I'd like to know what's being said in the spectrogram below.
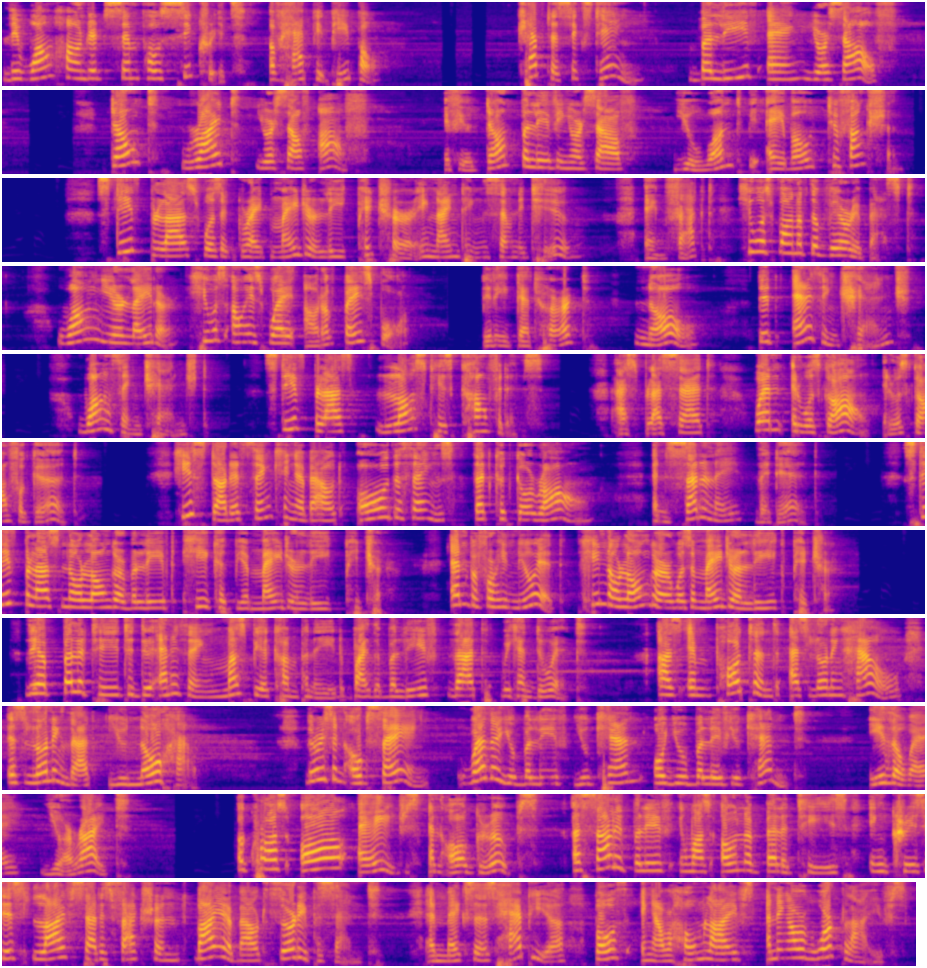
The 100 Simple Secrets of Happy People. Chapter 16 Believe in Yourself. Don't write yourself off. If you don't believe in yourself, you won't be able to function. Steve Blass was a great major league pitcher in 1972. In fact, he was one of the very best. One year later, he was on his way out of baseball. Did he get hurt? No. Did anything change? One thing changed. Steve Blass lost his confidence. As Blass said, when it was gone, it was gone for good. He started thinking about all the things that could go wrong, and suddenly they did. Steve Blass no longer believed he could be a major league pitcher. And before he knew it, he no longer was a major league pitcher. The ability to do anything must be accompanied by the belief that we can do it. As important as learning how is learning that you know how. There is an old saying, whether you believe you can or you believe you can't, either way, you're right. Across all ages and all groups, a solid belief in one's own abilities increases life satisfaction by about 30% and makes us happier both in our home lives and in our work lives.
